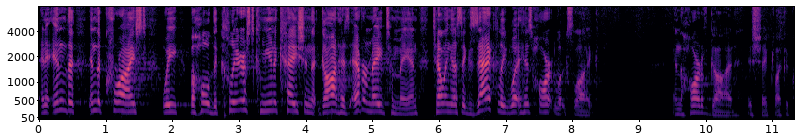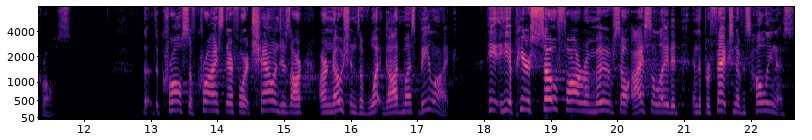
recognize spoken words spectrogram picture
And in the, in the Christ, we behold the clearest communication that God has ever made to man, telling us exactly what His heart looks like. And the heart of God is shaped like a cross. The, the cross of Christ, therefore, it challenges our, our notions of what God must be like. He, he appears so far removed, so isolated in the perfection of His holiness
